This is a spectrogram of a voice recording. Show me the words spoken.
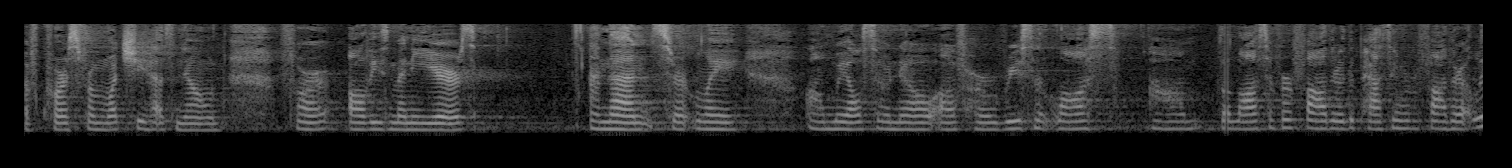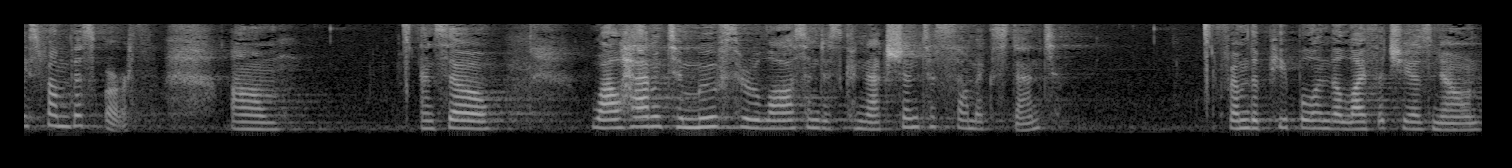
of course, from what she has known for all these many years. And then, certainly, um, we also know of her recent loss um, the loss of her father, the passing of her father, at least from this earth. Um, and so, while having to move through loss and disconnection to some extent from the people and the life that she has known,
